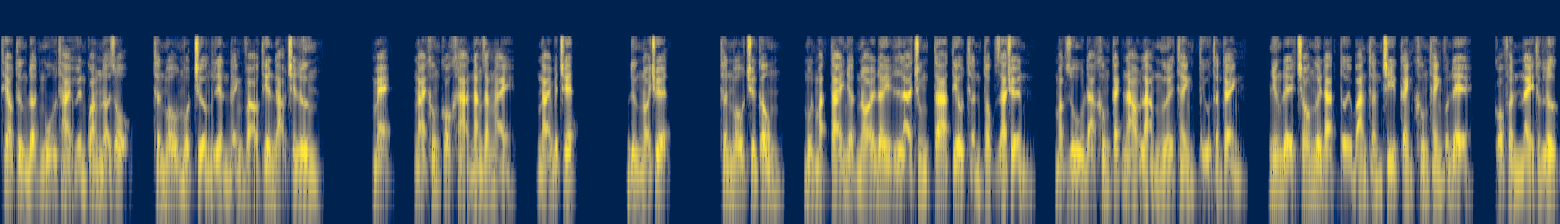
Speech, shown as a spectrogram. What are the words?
Theo từng đợt ngũ thải huyền quang nở rộ, thần mẫu một trưởng liền đánh vào thiên đạo trên lưng. Mẹ, ngài không có khả năng dạng này, ngài biết chết đừng nói chuyện. Thần mẫu truyền công, một mặt tái nhợt nói đây là chúng ta tiêu thần tộc gia truyền, mặc dù đã không cách nào làm ngươi thành tựu thần cảnh, nhưng để cho ngươi đạt tới bán thần chi cảnh không thành vấn đề, có phần này thực lực,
